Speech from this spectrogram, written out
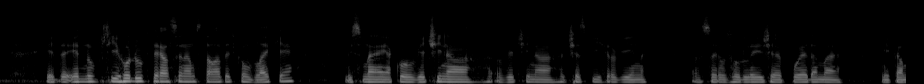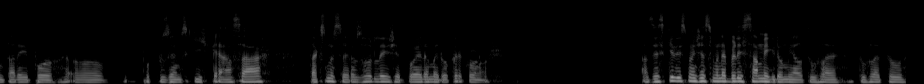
jednu příhodu, která se nám stala teď v létě. My jsme jako většina, většina českých rodin se rozhodli, že pojedeme někam tady po, eh, po tuzemských krásách, tak jsme se rozhodli, že pojedeme do Krkonoš. A zjistili jsme, že jsme nebyli sami, kdo měl tuhle, tuhle tu, uh,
